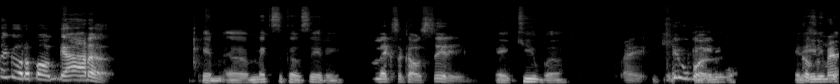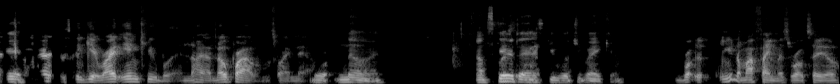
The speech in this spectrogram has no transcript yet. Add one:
They go to Bogota, In uh, Mexico City, Mexico City, in Cuba, right? Cuba. and Because Americans, and- Americans can get right in Cuba and have no problems right now. none. I'm scared to ask you what you're making. You know my famous Rotel.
